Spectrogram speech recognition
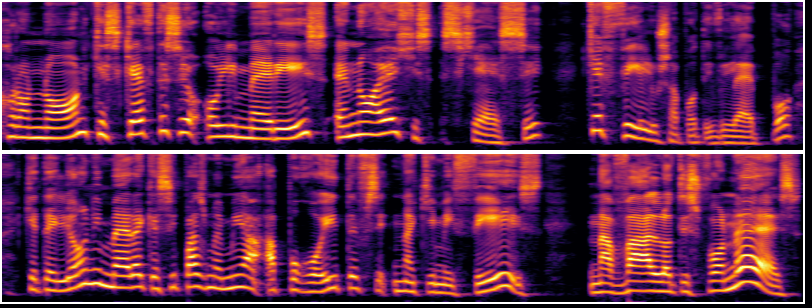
χρονών και σκέφτεσαι ολιμερής ενώ έχεις σχέση και φίλους από ό,τι βλέπω και τελειώνει η μέρα και εσύ πας με μια απογοήτευση να κοιμηθείς, να βάλω τις φωνές,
